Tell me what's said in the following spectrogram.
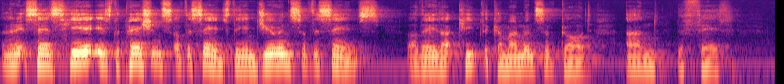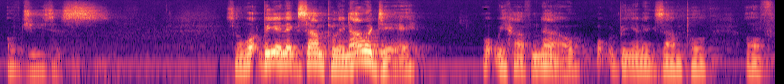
And then it says, Here is the patience of the saints, the endurance of the saints are they that keep the commandments of God and the faith of Jesus. So, what would be an example in our day, what we have now, what would be an example of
